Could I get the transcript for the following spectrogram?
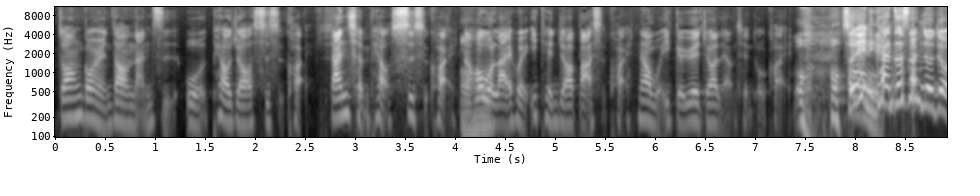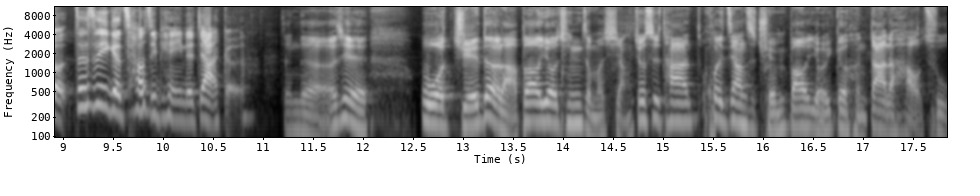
中央公园到南子，我票就要四十块，单程票四十块，然后我来回一天就要八十块，那我一个月就要两千多块。哦，所以你看这三九九，这是一个超级便宜的价格，真的。而且我觉得啦，不知道右青怎么想，就是他会这样子全包，有一个很大的好处，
